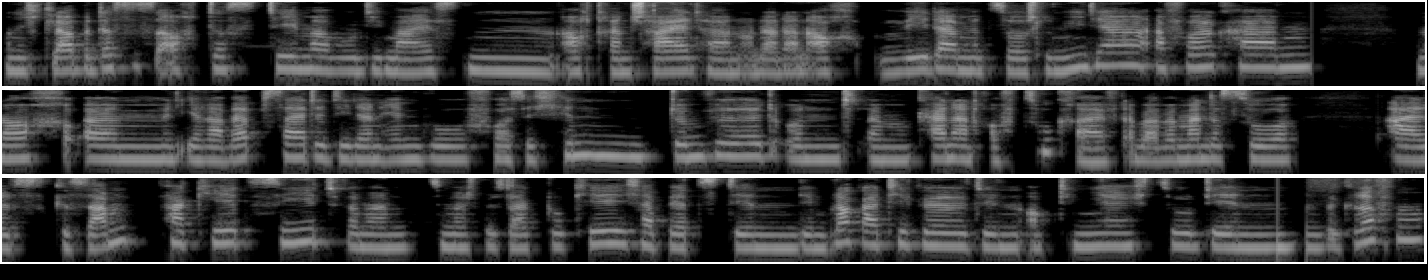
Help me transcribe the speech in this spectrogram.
Und ich glaube, das ist auch das Thema, wo die meisten auch dran scheitern oder dann auch weder mit Social Media Erfolg haben, noch ähm, mit ihrer Webseite, die dann irgendwo vor sich hin dümpelt und ähm, keiner drauf zugreift. Aber wenn man das so als Gesamtpaket sieht, wenn man zum Beispiel sagt, okay, ich habe jetzt den, den Blogartikel, den optimiere ich zu den Begriffen,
